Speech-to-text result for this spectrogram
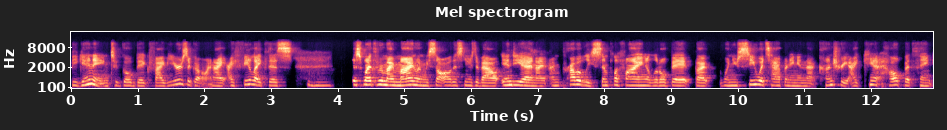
beginning to go big five years ago and i, I feel like this mm-hmm. this went through my mind when we saw all this news about india and I, i'm probably simplifying a little bit but when you see what's happening in that country i can't help but think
